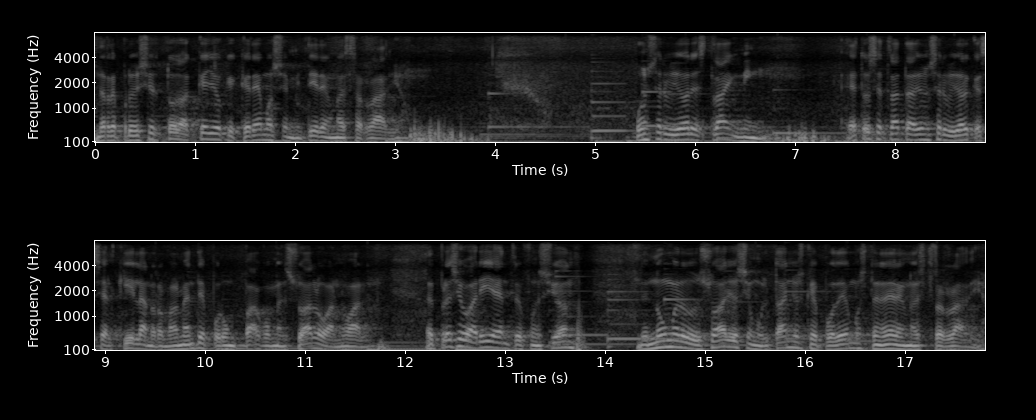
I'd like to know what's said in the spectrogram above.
de reproducir todo aquello que queremos emitir en nuestra radio un servidor streaming. Esto se trata de un servidor que se alquila normalmente por un pago mensual o anual. El precio varía entre función del número de usuarios simultáneos que podemos tener en nuestra radio.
